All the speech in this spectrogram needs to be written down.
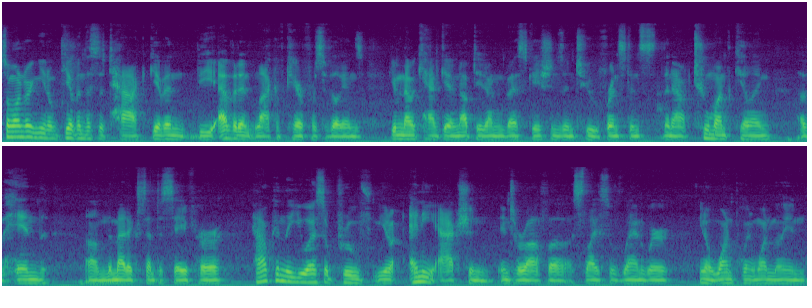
So I'm wondering, you know, given this attack, given the evident lack of care for civilians, given that we can't get an update on investigations into, for instance, the now two-month killing of Hind, um, the medic sent to save her, how can the U.S. approve, you know, any action into Rafah, a slice of land where, you know, 1.1 million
